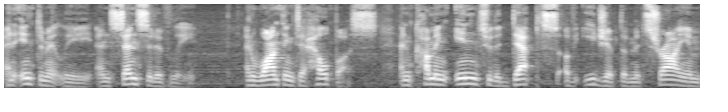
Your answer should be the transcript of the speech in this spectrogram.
and intimately and sensitively and wanting to help us and coming into the depths of Egypt, of Mitzrayim,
